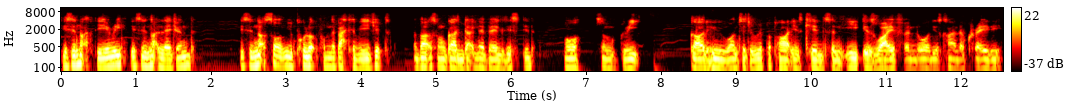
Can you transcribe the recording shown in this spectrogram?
This is not theory. This is not legend. This is not something you pull up from the back of Egypt about some god that never existed or some Greek god who wanted to rip apart his kids and eat his wife and all this kind of crazy.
